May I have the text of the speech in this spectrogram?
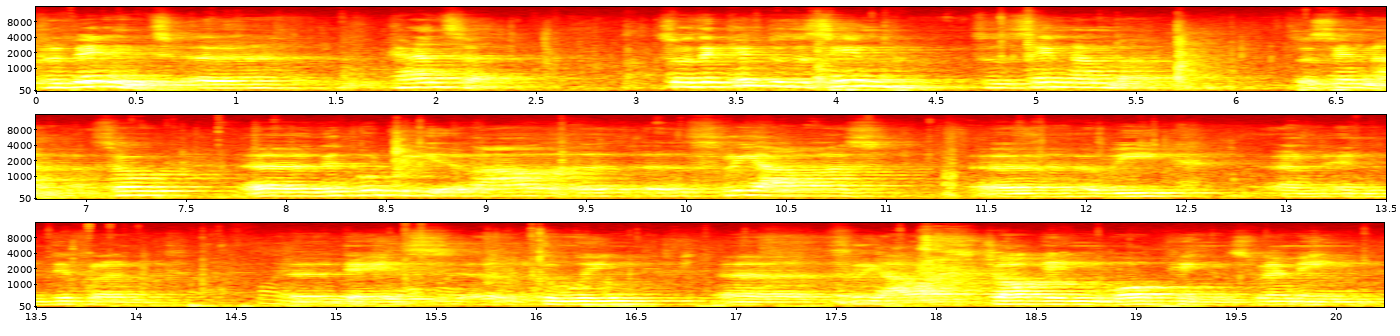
prevent uh, cancer. So they came to the same, to the same number, the same number. So uh, that would be uh, uh three hours uh, a week and in different days doing three hours jogging, walking, swimming,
